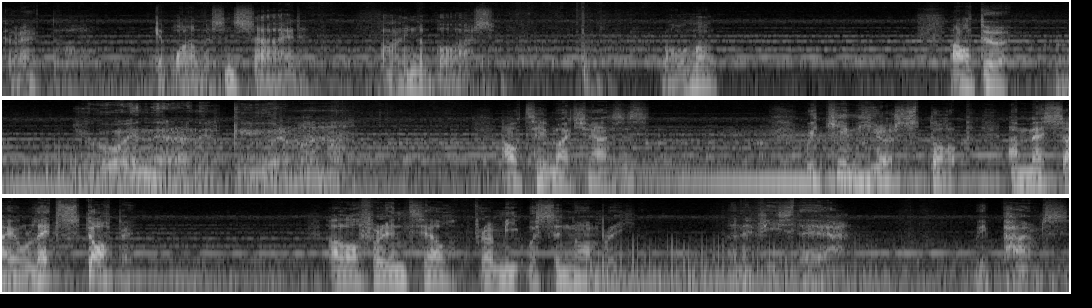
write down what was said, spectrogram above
Correcto. Get one of us inside. Find the boss. Roll him up. I'll do it. You go in there and they'll kill you, hermano. I'll take my chances. We came here to stop a missile. Let's stop it. I'll offer intel for a meet with Sin Nombre. And if he's there, we pounce.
